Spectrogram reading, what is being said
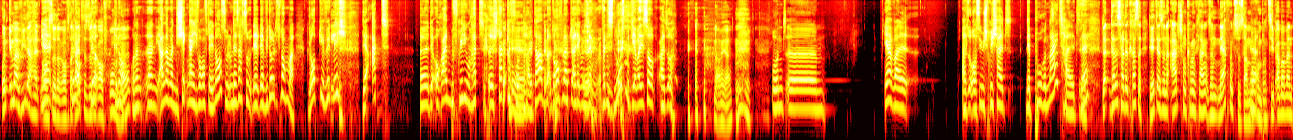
Und immer wieder halt ja, auch so darauf, da genau, reizt er so genau, darauf rum, Genau. ne? Und dann, dann die anderen, die checken gar nicht, worauf der hinaus will. Und der sagt so, der, der wiederholt es nochmal. Glaubt ihr wirklich, der Akt äh, der oralen Befriedigung hat äh, stattgefunden halt. Da, darauf bleibt er halt und die sagen, was ist los mit dir? Was ist doch, also. Genau, ja. Und ähm, ja, weil, also aus ihm spricht halt der pure Neid halt, ne? Da- Das ist halt das Krasse. Der hat ja so eine Art schon, kann man sagen, so einen Nervenzusammenbruch Ja. im Prinzip, aber man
